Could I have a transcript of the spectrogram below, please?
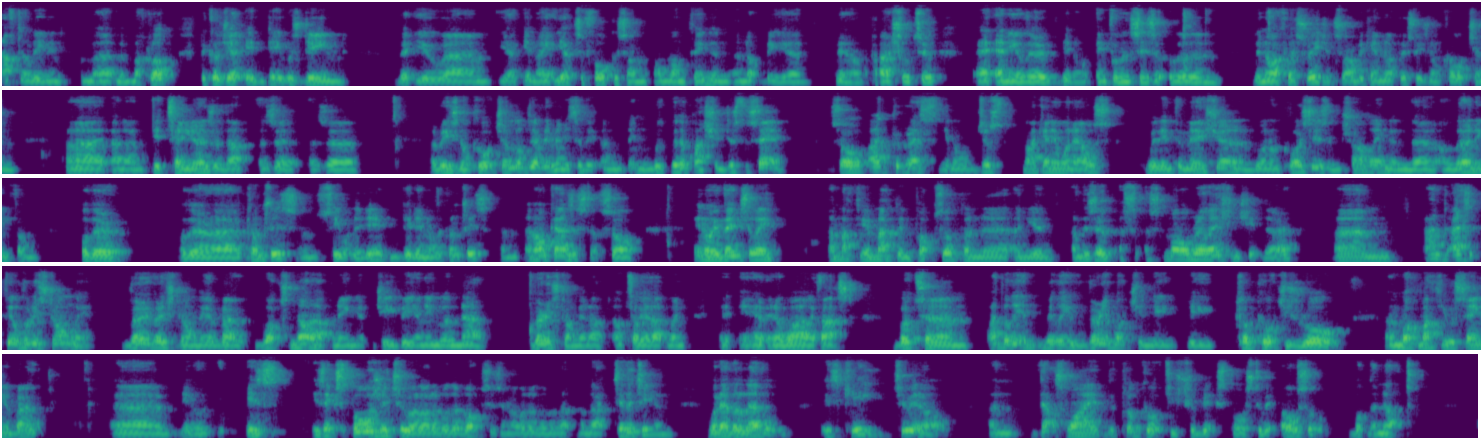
after leaving uh, my club, because yeah, it, it, was deemed that you, um, you, you know, you had to focus on, on one thing and, and not be, uh, you know, partial to any other, you know, influences other than the Northwest region. So I became Northwest regional coach, and and I and I did ten years of that as a as a a regional coach and loved every minute of it and, and with, with, a passion just the same. So I'd progressed, you know, just like anyone else with information and going on courses and traveling and, uh, and learning from other other uh, countries and see what they did, did in other countries and, and all kinds of stuff. So, you know, eventually a Matthew Macklin pops up and uh, and you and there's a, a, a small relationship there. Um, and I feel very strongly very, very strongly about what's not happening at GB and England now. Very strongly, and I'll, I'll tell you that when in, in, in, a while if asked. But um, I believe believe very much in the, the club coach's role and what Matthew was saying about uh, you know is his exposure to a lot of other boxes and a lot of other activity and whatever level is key to it all. And that's why the club coaches should be exposed to it also, but they're not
